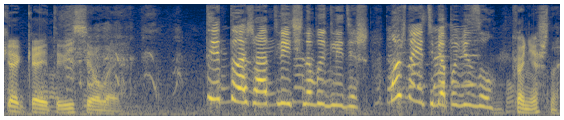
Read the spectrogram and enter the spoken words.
Какая ты веселая. Ты тоже отлично выглядишь. Можно я тебя повезу? Конечно.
